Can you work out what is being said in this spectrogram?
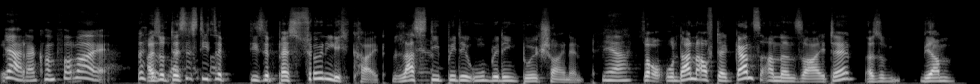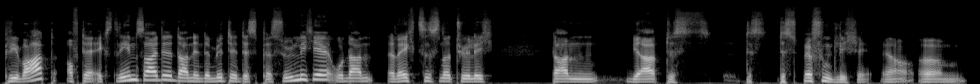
ja da kommt vorbei. Also das ist diese, diese Persönlichkeit. Lass ja. die bitte unbedingt durchscheinen. Ja. So, und dann auf der ganz anderen Seite, also wir haben privat auf der Extremseite, dann in der Mitte das Persönliche und dann rechts ist natürlich dann ja das, das, das Öffentliche. Ja, ähm,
